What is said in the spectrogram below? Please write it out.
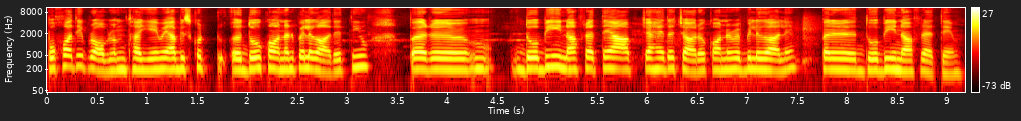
बहुत ही प्रॉब्लम था ये। मैं अब इसको दो कॉर्नर पे लगा देती हूँ, पर दो भी इनाफ रहते हैं। आप चाहें तो चारों कॉर्नर पे भी लगा लें, पर दो भी इनाफ रहते हैं।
